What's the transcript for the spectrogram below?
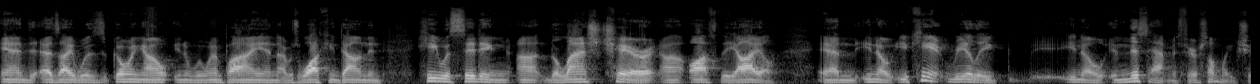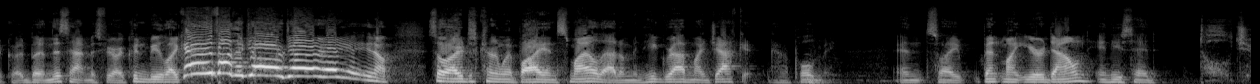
And as I was going out, you know, we went by, and I was walking down, and he was sitting uh, the last chair uh, off the aisle. And, you know, you can't really, you know, in this atmosphere, some weeks you could, but in this atmosphere, I couldn't be like, hey, Father George, you know. So I just kind of went by and smiled at him, and he grabbed my jacket, and kind of pulled me. And so I bent my ear down, and he said, told you.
